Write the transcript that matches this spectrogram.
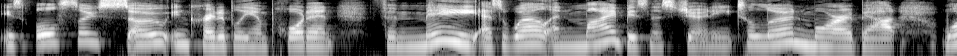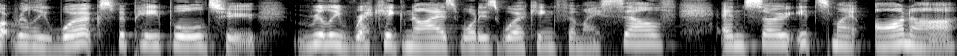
is also so incredibly important for me as well and my business journey to learn more about what really works for people, to really recognize what is working for myself. And so it's my honor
